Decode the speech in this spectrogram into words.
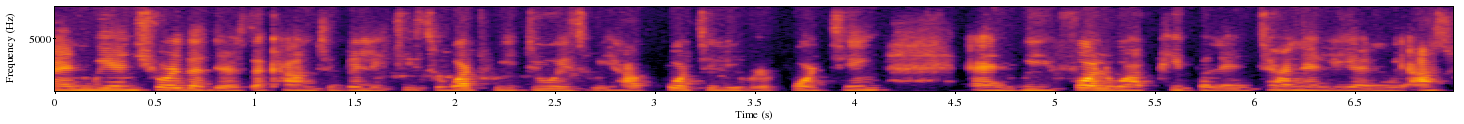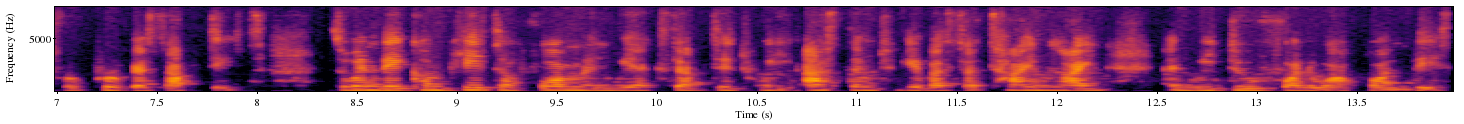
and we ensure that there's accountability. So what we do is we have quarterly reporting and we follow up people internally and we ask for progress updates. So when they complete a form and we accept it, we ask them to give us a timeline and we do follow up on this.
